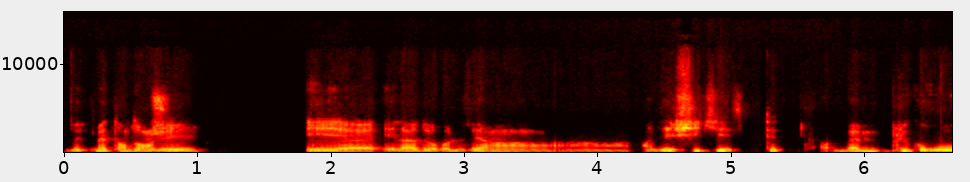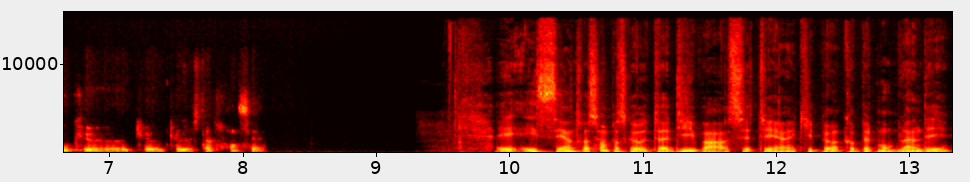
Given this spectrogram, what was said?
de te mettre en danger et, euh, et là de relever un, un un défi qui est peut-être même plus gros que, que, que le Stade français. Et, et c'est intéressant parce que tu as dit, bah, c'était une équipe complètement blindée,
